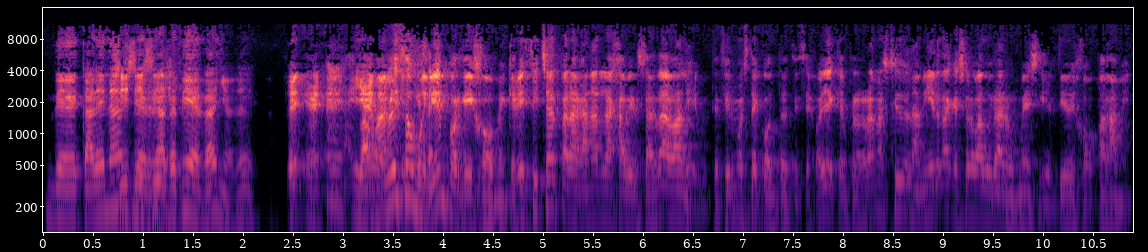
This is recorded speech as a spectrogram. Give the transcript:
de cadenas Sí, sí, desde sí. hace 10 años. ¿eh? Eh, eh, eh, y Vamos, además lo hizo muy bien porque dijo, ¿me queréis fichar para ganarle a Javier Sardá? Vale, te firmo este contrato. Y dice, oye, que el programa ha sido una mierda que solo va a durar un mes. Y el tío dijo, págame.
